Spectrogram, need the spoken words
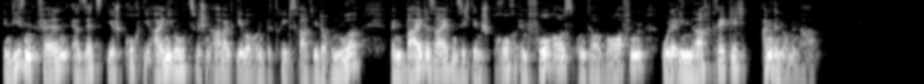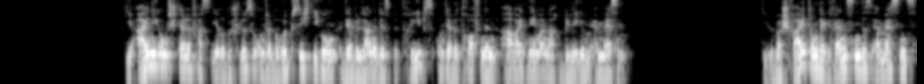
in diesen Fällen ersetzt ihr Spruch die Einigung zwischen Arbeitgeber und Betriebsrat jedoch nur, wenn beide Seiten sich dem Spruch im Voraus unterworfen oder ihn nachträglich angenommen haben. Die Einigungsstelle fasst ihre Beschlüsse unter Berücksichtigung der Belange des Betriebs und der betroffenen Arbeitnehmer nach billigem Ermessen. Die Überschreitung der Grenzen des Ermessens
